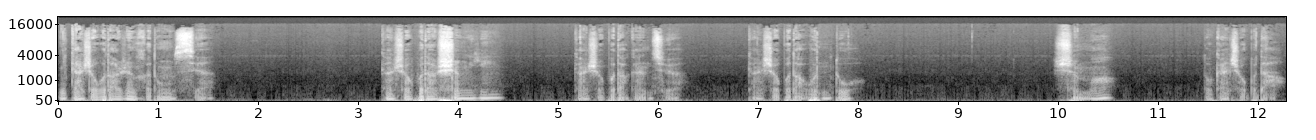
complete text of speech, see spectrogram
你感受不到任何东西，感受不到声音，感受不到感觉，感受不到温度，什么都感受不到。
